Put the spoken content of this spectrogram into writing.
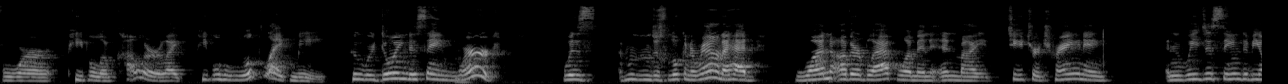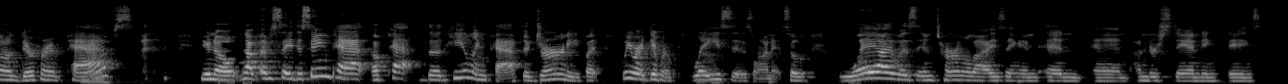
for people of color, like people who look like me, who were doing the same mm. work was just looking around. I had one other black woman in my teacher training, and we just seemed to be on different paths. Yeah. you know, I would say the same path, a path, the healing path, the journey, but we were at different places on it. So the way I was internalizing and and and understanding things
